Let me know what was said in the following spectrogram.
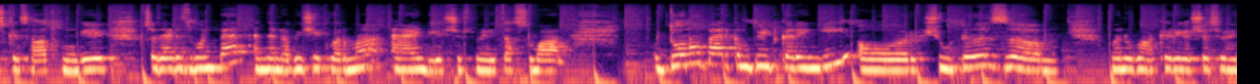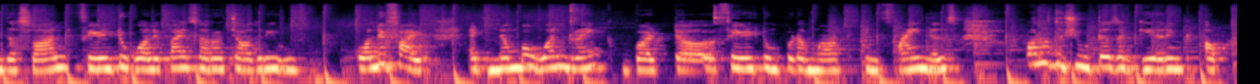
उसके साथ होंगे so that is one pair and then Abhishek Verma and Yashaswini Deswal दोनों पैर कंपीट करेंगी और shooters Manu Bhaker Yashaswini Deswal fail to qualify Saurabh Chaudhary qualified at number one rank but uh, failed to put a mark in finals. All of the shooters are gearing up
